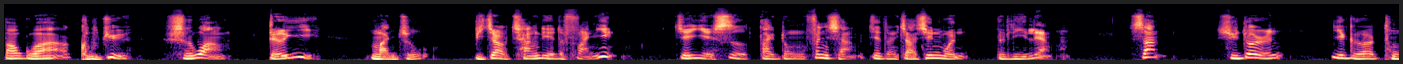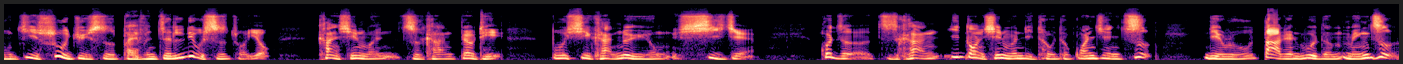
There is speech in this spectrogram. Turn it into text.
包括恐惧、失望、得意、满足比较强烈的反应，这也是带动分享这段假新闻的力量。三，许多人一个统计数据是百分之六十左右看新闻只看标题，不细看内容细节。或者只看一段新闻里头的关键字，例如大人物的名字、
